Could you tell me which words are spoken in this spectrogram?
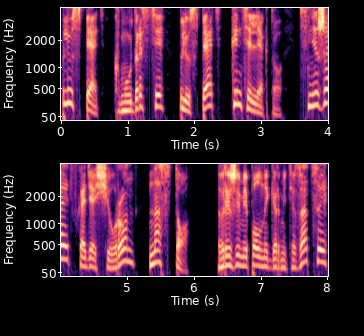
плюс 5 к мудрости, плюс 5 к интеллекту, снижает входящий урон на 100. В режиме полной герметизации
